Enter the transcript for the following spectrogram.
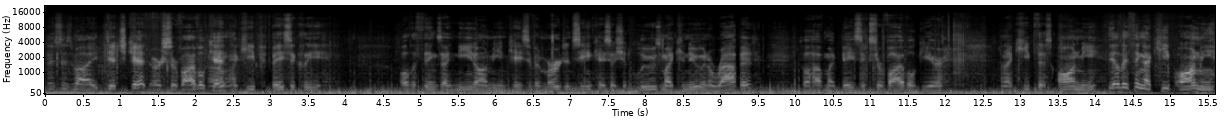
This is my ditch kit or survival kit. I keep basically all the things I need on me in case of emergency, in case I should lose my canoe in a rapid. So I'll have my basic survival gear and I keep this on me. The other thing I keep on me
